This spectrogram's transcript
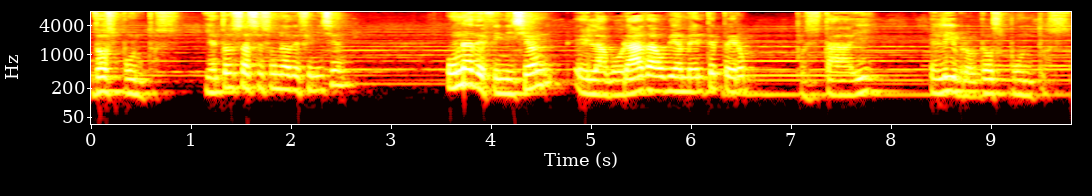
dos puntos, y entonces haces una definición. Una definición elaborada obviamente, pero pues está ahí, el libro, dos puntos,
